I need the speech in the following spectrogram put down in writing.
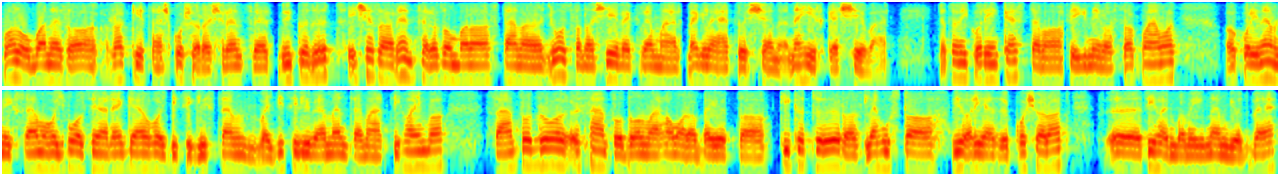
valóban ez a rakétás kosaras rendszer működött, és ez a rendszer azonban aztán a 80-as évekre már meglehetősen nehézkessé vált. Tehát amikor én kezdtem a cégnél a szakmámat, akkor én emlékszem, hogy volt olyan reggel, hogy bicikliztem, vagy biciklivel mentem át Tihanyba, Szántodról. Szántodon már hamarabb bejött a kikötőr, az lehúzta a viharjelző kosarat, Tihanyba még nem jött be,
